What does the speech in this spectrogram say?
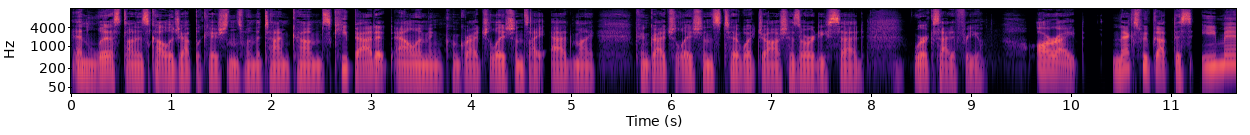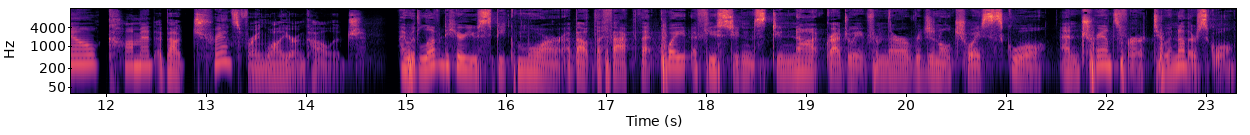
and list on his college applications when the time comes. Keep at it, Alan, and congratulations. I add my congratulations to what Josh has already said. We're excited for you. All right. Next, we've got this email comment about transferring while you're in college. I would love to hear you speak more about the fact that quite a few students do not graduate from their original choice school and transfer to another school.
